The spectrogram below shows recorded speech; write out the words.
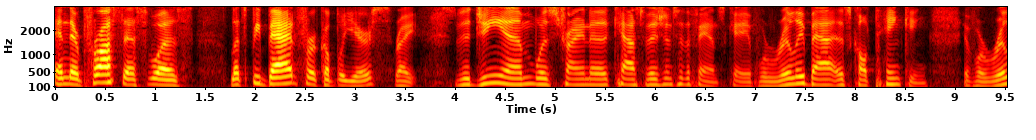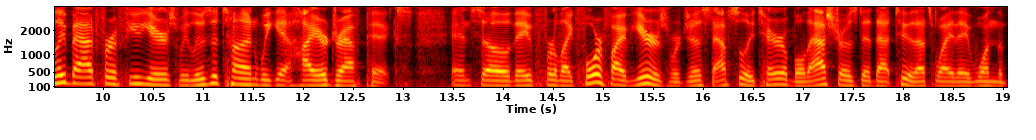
and their process was let's be bad for a couple years. Right. The GM was trying to cast vision to the fans. Okay, if we're really bad, it's called tanking. If we're really bad for a few years, we lose a ton, we get higher draft picks. And so they, for like four or five years, were just absolutely terrible. The Astros did that too. That's why they won the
